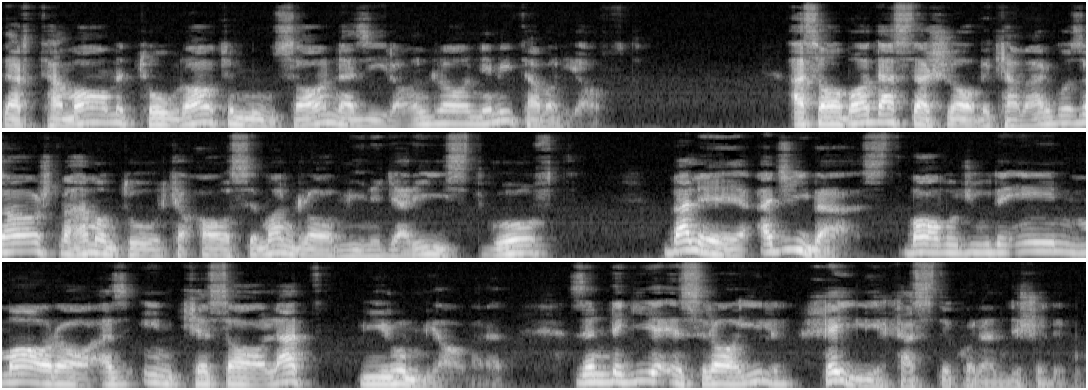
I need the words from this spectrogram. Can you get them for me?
در تمام تورات موسی نظیر آن را نمی‌توان یافت. اسابا دستش را به کمر گذاشت و همانطور که آسمان را مینگریست گفت بله عجیب است. با وجود این ما را از این کسالت بیرون می آورد زندگی اسرائیل خیلی خسته کننده شده بود.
